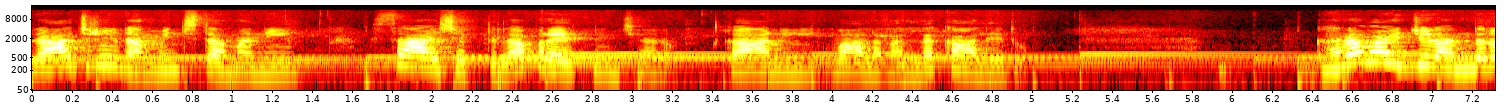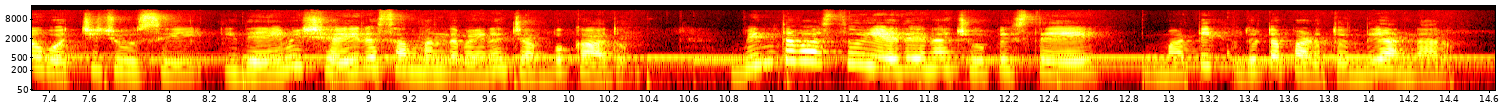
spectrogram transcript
రాజుని నమ్మించుదామని సాయశక్తిలా ప్రయత్నించారు. కానీ వాళ్ళ వల్ల కాలేదు. ఘన వైద్యులందరూ వచ్చి చూసి ఇదేమి శరీర సంబంధమైన జబ్బు కాదు. వింత వస్తువు ఏదైనా చూపిస్తే మతి కుదుట పడుతుంది అన్నారు.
